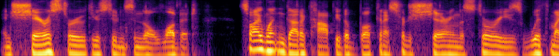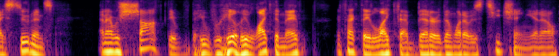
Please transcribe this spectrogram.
and share a story with your students, and they'll love it. So I went and got a copy of the book, and I started sharing the stories with my students, and I was shocked. They they really liked them. They, in fact, they liked that better than what I was teaching. You know,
